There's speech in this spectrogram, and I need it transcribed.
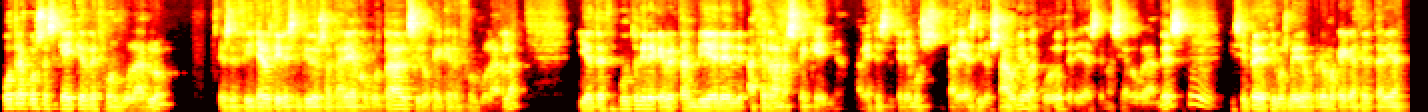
Otra cosa es que hay que reformularlo, es decir, ya no tiene sentido esa tarea como tal, sino que hay que reformularla. Y el tercer punto tiene que ver también en hacerla más pequeña. A veces tenemos tareas dinosaurio, ¿de acuerdo? Tareas demasiado grandes. Mm, Y siempre decimos medio broma que hay que hacer tareas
